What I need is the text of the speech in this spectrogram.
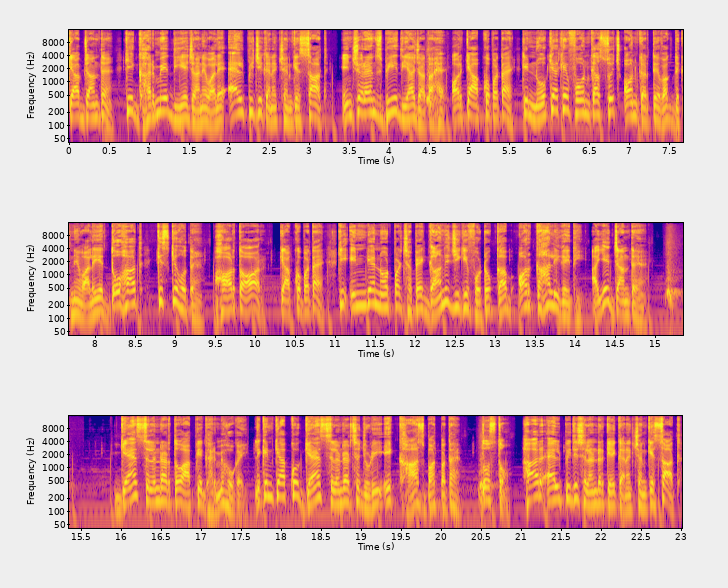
क्या आप जानते हैं कि घर में दिए जाने वाले एलपीजी कनेक्शन के साथ इंश्योरेंस भी दिया जाता है? और क्या आपको पता है कि नोकिया के फ़ोन का स्विच ऑन करते वक्त दिखने वाले ये दो हाथ किसके होते हैं? और तो और, क्या आपको पता है कि इंडियन नोट पर छपे गांधी जी की फ़ोटो कब और कहाँ ली गई थी? आइए जानते हैं। गैस सिलेंडर तो आपके घर में हो गई, लेकिन क्या आपको गैस सिलेंडर से जुड़ी एक खास बात पता है? दोस्तों, हर एलपीजी सिलेंडर के कनेक्शन के साथ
